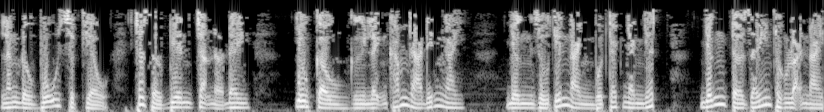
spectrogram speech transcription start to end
Lăng Độ Vũ sực hiểu chắc sở viên chặn ở đây yêu cầu gửi lệnh khám nhà đến ngay. Nhưng dù tiến hành một cách nhanh nhất, những tờ giấy thuộc loại này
